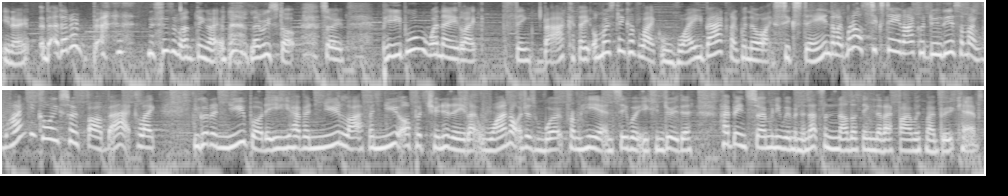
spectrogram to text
you know, I don't. this is one thing. I let me stop. So, people when they like think back, they almost think of like way back, like when they were like 16. They're like, when I was 16, I could do this. I'm like, why are you going so far back? Like, you got a new body, you have a new life, a new opportunity. Like, why not just work from here and see what you can do? There have been so many women, and that's another thing that I find with my boot camps.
